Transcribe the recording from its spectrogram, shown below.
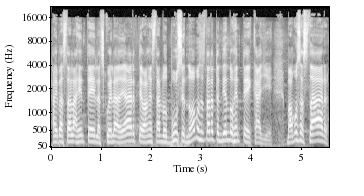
ahí va a estar la gente de la escuela de arte, van a estar los buses, no vamos a estar atendiendo gente de calle, vamos a estar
